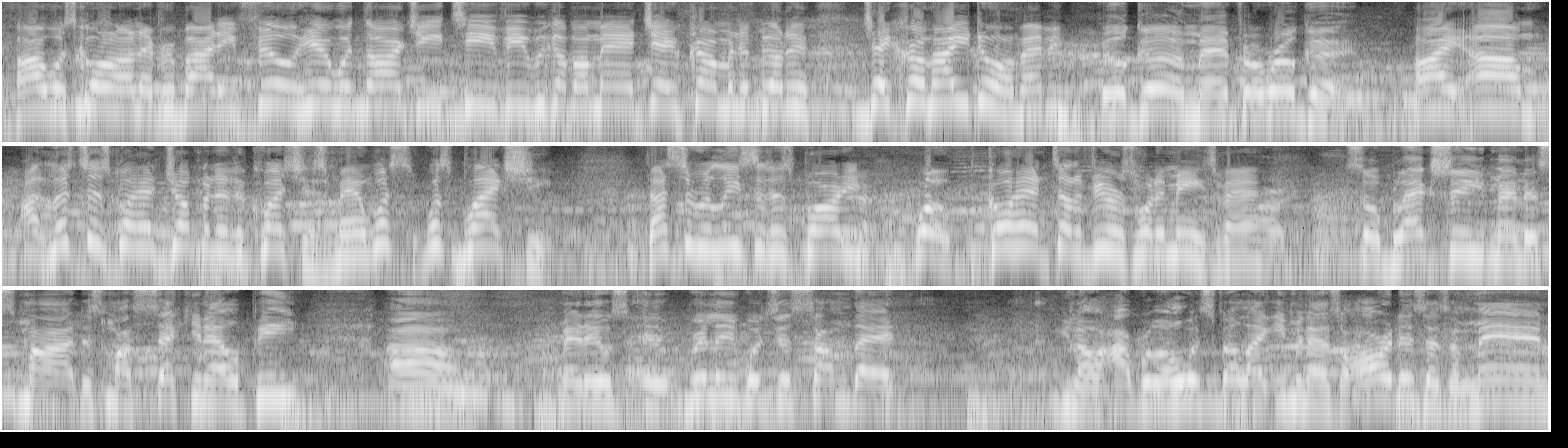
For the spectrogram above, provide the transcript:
All right, what's going on, everybody? Phil here with RGTV. We got my man J. Crum in the building. J. Crum, how you doing, baby? Feel good, man. Feel real good. All right, um, let's just go ahead and jump into the questions, man. What's what's Black Sheep? That's the release of this party. Well, go ahead and tell the viewers what it means, man. So Black Sheep, man, this is my this is my second LP. Um, man, it was it really was just something that you know I always felt like even as an artist, as a man,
